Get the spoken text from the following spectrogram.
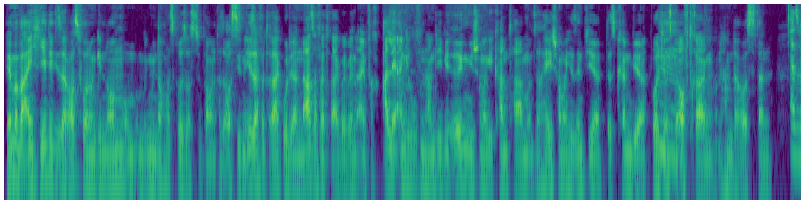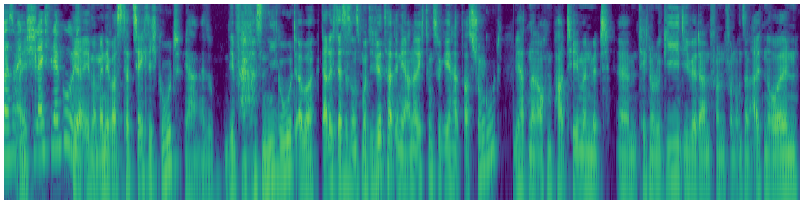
wir haben aber eigentlich jede dieser Herausforderungen genommen, um, um irgendwie noch was Größeres zu bauen. Also aus diesem ESA-Vertrag wurde dann ein NASA-Vertrag, weil wir dann einfach alle angerufen haben, die wir irgendwie schon mal gekannt haben und so, hey, schau mal, hier sind wir, das können wir, wollt ihr uns mhm. beauftragen und haben daraus dann also war es am Ende ich, vielleicht wieder gut. Ja, eben. Am Ende war es tatsächlich gut. Ja, also in dem Fall war es nie gut, aber dadurch, dass es uns motiviert hat, in die andere Richtung zu gehen, hat war es schon gut. Wir hatten dann auch ein paar Themen mit ähm, Technologie, die wir dann von, von unseren alten Rollen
